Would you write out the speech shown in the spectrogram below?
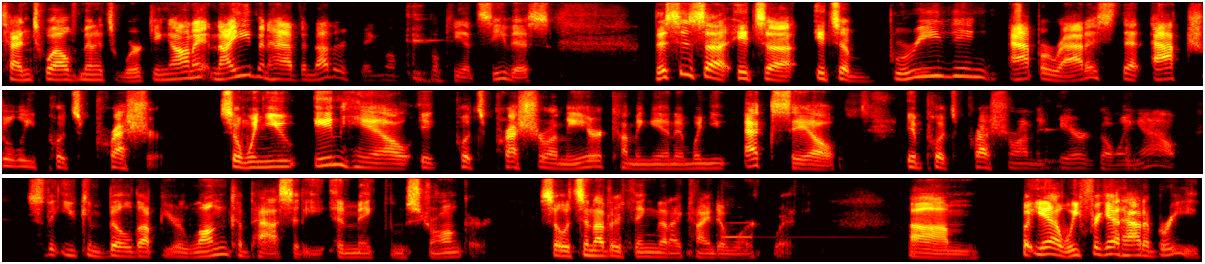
10, 12 minutes working on it, and I even have another thing. Well, people can't see this. This is a it's a it's a breathing apparatus that actually puts pressure so when you inhale, it puts pressure on the air coming in. And when you exhale, it puts pressure on the air going out so that you can build up your lung capacity and make them stronger. So it's another thing that I kind of work with. Um, but yeah, we forget how to breathe.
